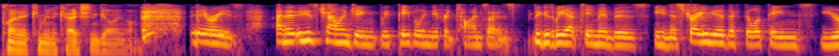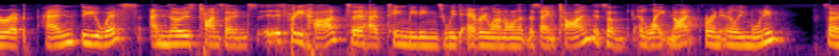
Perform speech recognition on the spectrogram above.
plenty of communication going on. There is. And it is challenging with people in different time zones because we have team members in Australia, the Philippines, Europe, and the US. And those time zones, it's pretty hard to have team meetings with everyone on at the same time. It's a, a late night or an early morning. So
